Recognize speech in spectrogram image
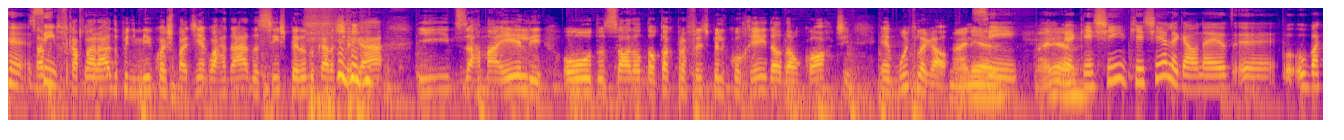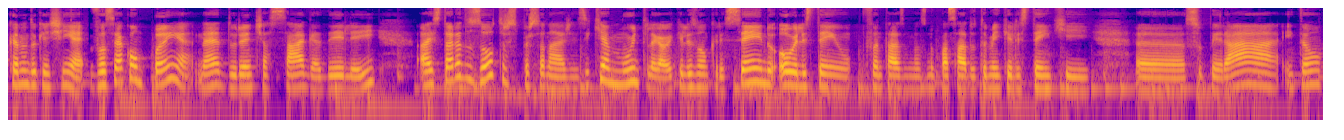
Sabe, Sim, tu ficar porque- parado pro inimigo com a espadinha guardada, assim, esperando o cara chegar e desarmar ele, ou do, sei lá, dar, dar um toque pra frente pra ele correr e dar, dar um corte. É muito legal. Maneiro. Sim. Maneiro. É, Kenshin, Kenshin é legal, né? É, o, o bacana do Kenshin é, você acompanha, né, durante a saga dele aí, a história dos outros personagens, e que é muito legal, é que eles vão crescendo, ou eles têm fantasmas no passado também que eles têm que ah, superar. Então,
